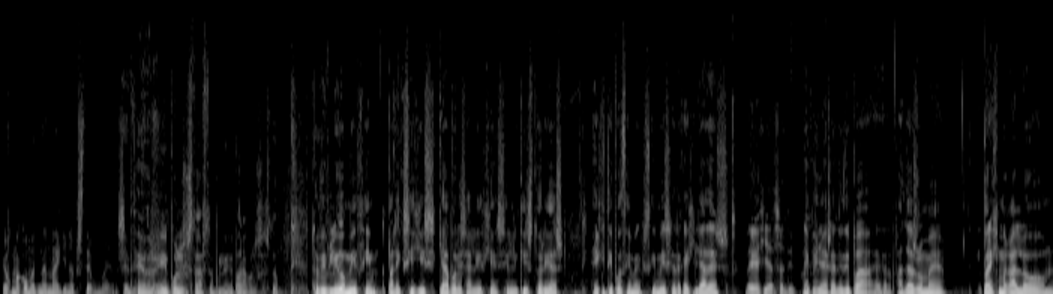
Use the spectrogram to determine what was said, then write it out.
έχουμε ακόμα την ανάγκη να πιστεύουμε σε Θεωρώ, Είναι πολύ σωστό αυτό που λέτε, πάρα πολύ σωστό. Το βιβλίο Μύθι, Παρεξηγήσεις και Άβολες Αλήθειες της Ελληνικής Ιστορίας έχει τυπωθεί μέχρι στιγμής σε 10.000 10.000 αντίτυπα. 10.000 αντίτυπα. Ε, φαντάζομαι υπάρχει μεγάλο,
